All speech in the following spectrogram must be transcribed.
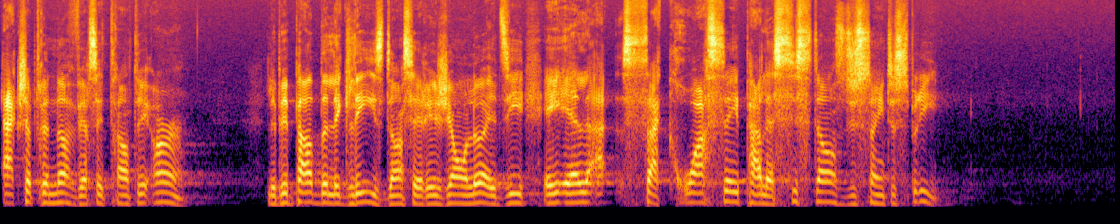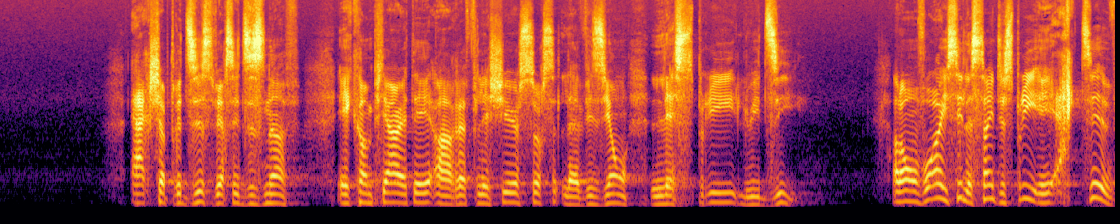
Acte chapitre 9, verset 31. Le Bible parle de l'Église dans ces régions-là et dit, et elle s'accroissait par l'assistance du Saint-Esprit. Acte chapitre 10, verset 19. Et comme Pierre était à réfléchir sur la vision, l'Esprit lui dit. Alors on voit ici, le Saint-Esprit est actif.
